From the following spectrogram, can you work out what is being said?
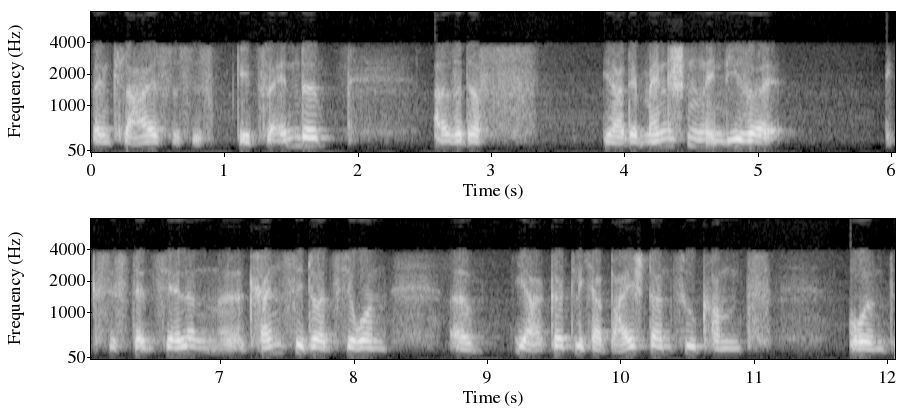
wenn klar ist, es ist, geht zu Ende. Also dass ja dem Menschen in dieser existenziellen äh, Grenzsituation äh, ja göttlicher Beistand zukommt und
